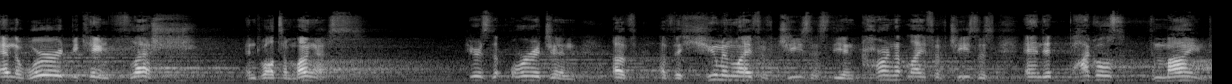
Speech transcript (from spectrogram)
And the Word became flesh and dwelt among us. Here's the origin of, of the human life of Jesus, the incarnate life of Jesus, and it boggles the mind.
